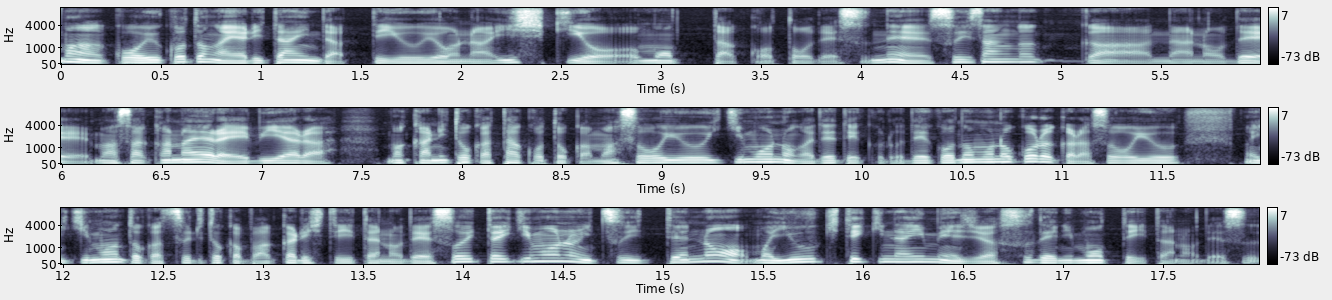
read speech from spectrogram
まあこういうことがやりたいんだっていうような意識を持ったことですね。水産学科なので、まあ、魚やらエビやら、まあ、カニとかタコとか、まあ、そういう生き物が出てくる。で、子供の頃からそういう、ま、生き物とか釣りとかばっかりしていたので、そういった生き物についての、ま、有機的なイメージはすでに持っていたのです。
